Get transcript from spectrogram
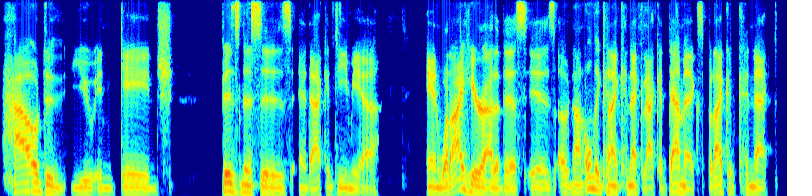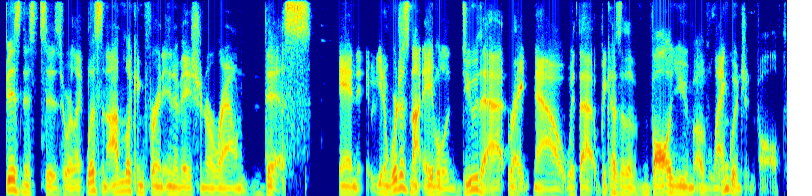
how do you engage businesses and academia and what I hear out of this is, oh, not only can I connect academics, but I could connect businesses who are like, listen, I'm looking for an innovation around this. And you know, we're just not able to do that right now with that because of the volume of language involved.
